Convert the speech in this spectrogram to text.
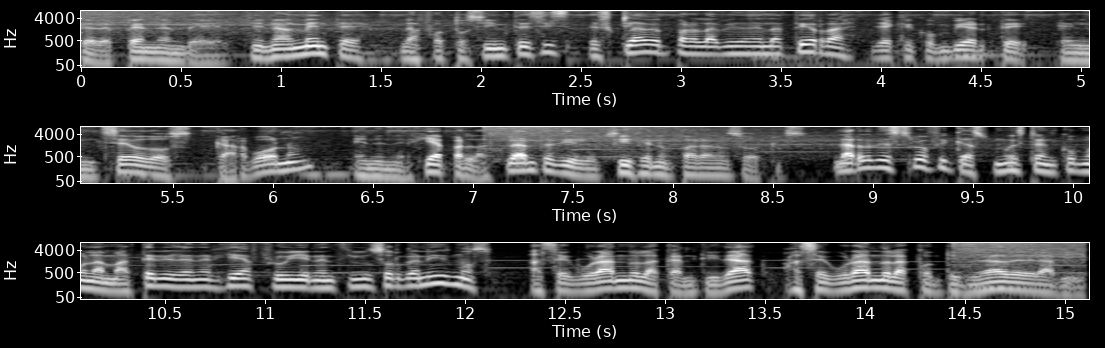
que dependen de él. Finalmente, la fotosíntesis es clave para la vida en la Tierra, ya que convierte el CO2 carbono en energía para las plantas y el oxígeno para nosotros. Las redes tróficas muestran cómo la materia y la energía fluyen entre los organismos, asegurando la cantidad, asegurando la continuidad de la vida.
